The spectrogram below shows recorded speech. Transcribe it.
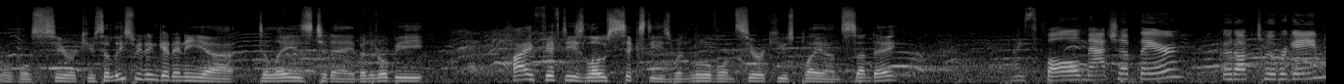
Louisville, Syracuse. At least we didn't get any uh, delays today, but it'll be high 50s, low 60s when Louisville and Syracuse play on Sunday. Nice fall matchup there. Good October game.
